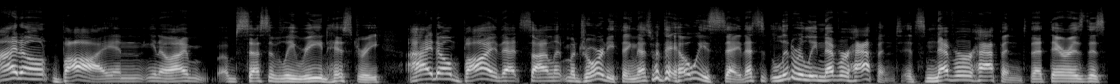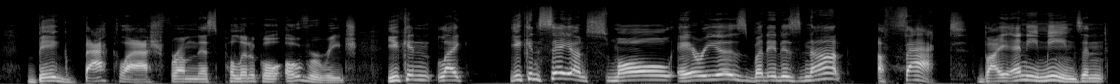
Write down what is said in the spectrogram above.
I don't buy, and you know, I obsessively read history. I don't buy that silent majority thing. That's what they always say. That's literally never happened. It's never happened that there is this big backlash from this political overreach. You can like you can say on small areas, but it is not a fact by any means. And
